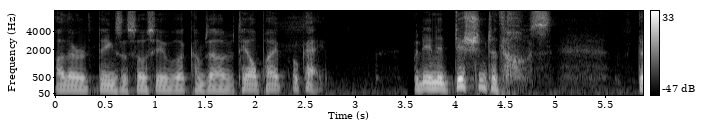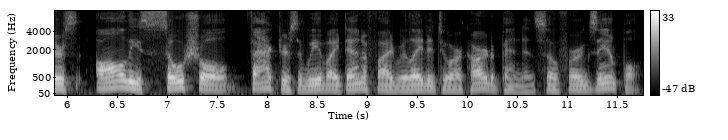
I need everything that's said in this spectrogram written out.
other things associated with what comes out of a tailpipe. Okay, but in addition to those, there's all these social factors that we have identified related to our car dependence. So, for example,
